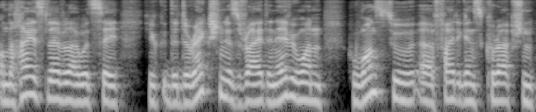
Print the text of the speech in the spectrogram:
on the highest level, I would say you, the direction is right, and everyone who wants to uh, fight against corruption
